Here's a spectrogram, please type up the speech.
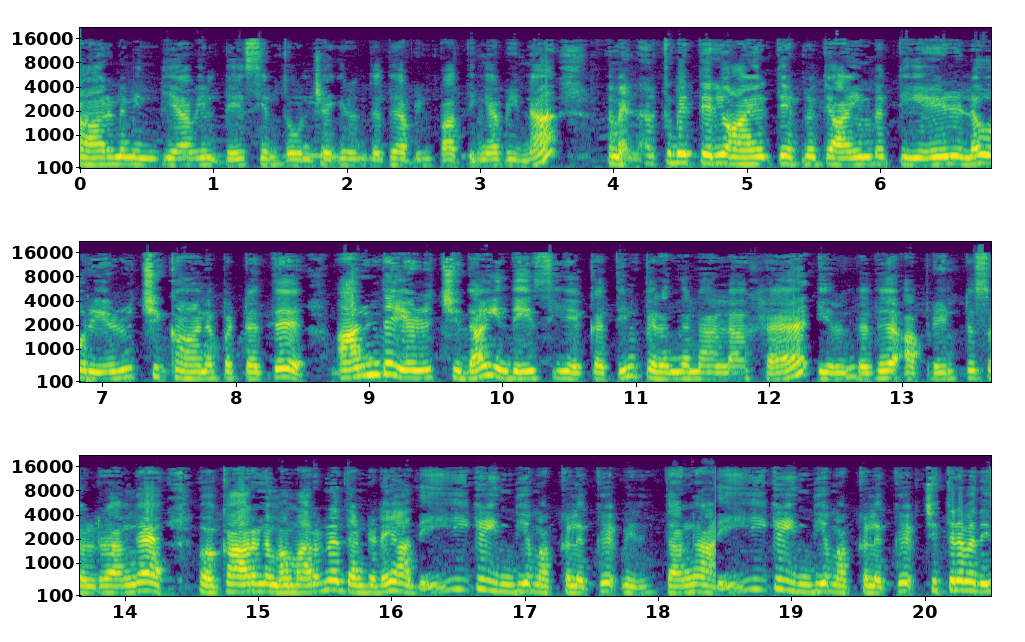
காரணம் இந்தியாவில் தேசியம் தோன்ற இருந்தது அப்படின்னு பாத்தீங்க அப்படின்னா நம்ம எல்லாருக்குமே தெரியும் ஆயிரத்தி எட்நூத்தி ஐம்பத்தி ஏழுல ஒரு எழுச்சி காணப்பட்டது. அந்த எழுச்சி தான் இந்த தேசிய இயக்கத்தின் பிறந்த நாளாக இருந்தது அப்படின்ட்டு சொல்றாங்க. காரணமா மரண தண்டனை அதிக இந்திய மக்களுக்கு விதித்தாங்க. அதிக இந்திய மக்களுக்கு சித்திரவதை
